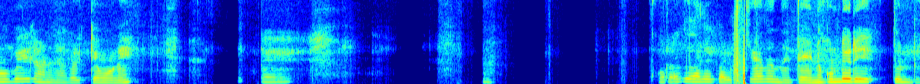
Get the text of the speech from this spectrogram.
മൊബൈലാണ് ഞാൻ കളിക്കാൻ പോണേ. കുറേ കാലം കളിക്കാതെ നിന്നിട്ട് അതിനെ കൊണ്ടൊരു ഇതുണ്ട്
